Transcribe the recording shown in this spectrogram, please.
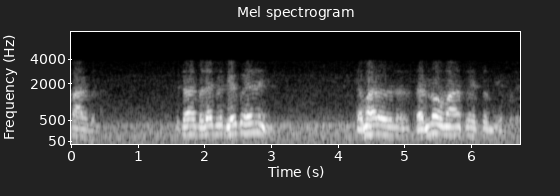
પાર બના તમારે બધા જોડે ભેળ પડે નહીં. તમારો ધરનો માણસ હોય તો એ પડે.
